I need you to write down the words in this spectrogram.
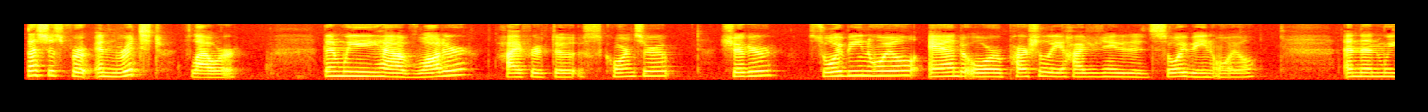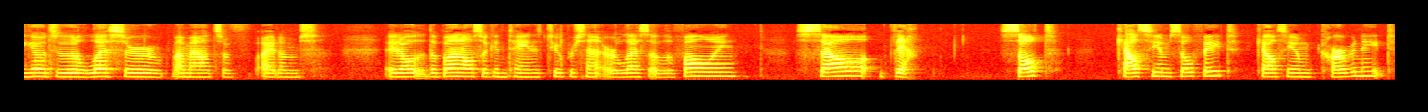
That's just for enriched flour. Then we have water, high fructose corn syrup, sugar, soybean oil and or partially hydrogenated soybean oil. And then we go to the lesser amounts of items. It all the bun also contains 2% or less of the following: sal, bleh, salt, calcium sulfate, calcium carbonate,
